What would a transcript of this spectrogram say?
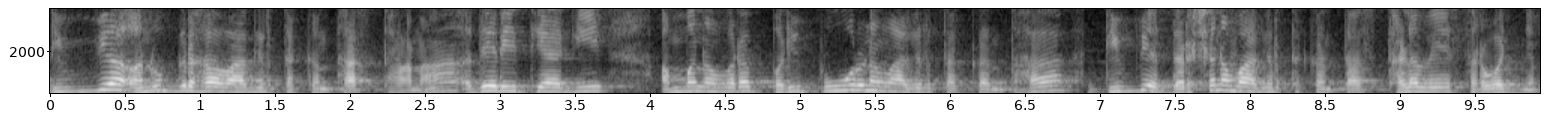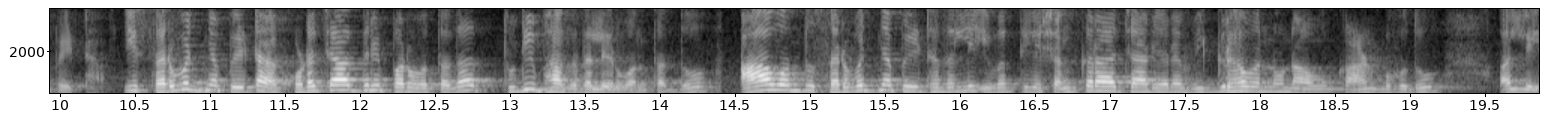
ದಿವ್ಯ ಅನುಗ್ರಹವಾಗಿರ್ತಕ್ಕಂತಹ ಸ್ಥಾನ, ಅದೇ ರೀತಿಯಾಗಿ ಅಮ್ಮನವರ ಪರಿಪೂರ್ಣವಾಗಿರ್ತಕ್ಕಂತಹ ದಿವ್ಯ ದರ್ಶನವಾಗಿರ್ತಕ್ಕಂತಹ ಸ್ಥಳವೇ ಸರ್ವಜ್ಞ ಪೀಠ ಈ ಸರ್ವಜ್ಞ ಪೀಠ ಕೊಡಚಾದ್ರಿ ಪರ್ವತದ ತುದಿ ಭಾಗದಲ್ಲಿರುವಂಥದ್ದು. ಆ ಒಂದು ಸರ್ವಜ್ಞ ಪೀಠದಲ್ಲಿ ಇವತ್ತಿಗೆ ಶಂಕರಾಚಾರ್ಯರ ವಿಗ್ರಹವನ್ನು ನಾವು ಕಾಣಬಹುದು. ಅಲ್ಲಿ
